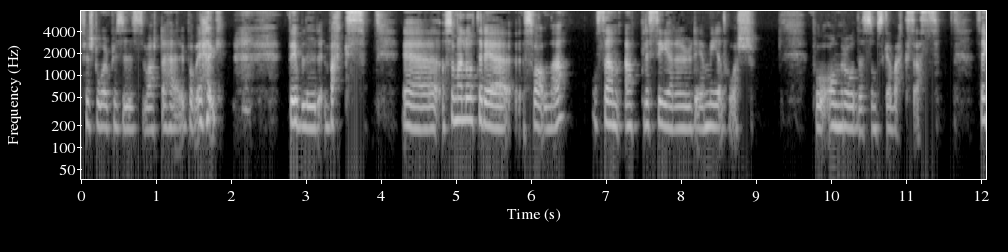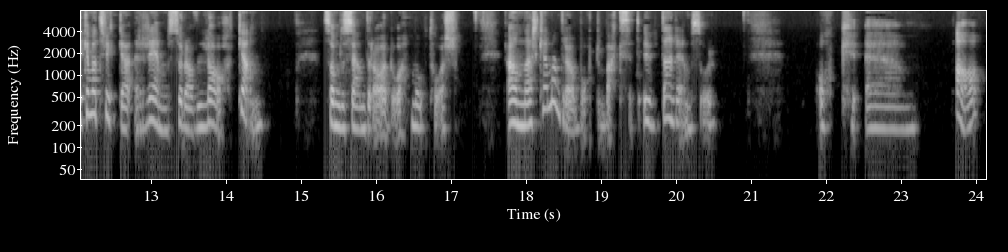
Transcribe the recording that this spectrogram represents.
förstår precis vart det här är på väg. Det blir vax. Eh, så man låter det svalna och sen applicerar du det medhårs på området som ska vaxas. Sen kan man trycka remsor av lakan som du sen drar då mothårs. Annars kan man dra bort vaxet utan remsor. Och eh, ja,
